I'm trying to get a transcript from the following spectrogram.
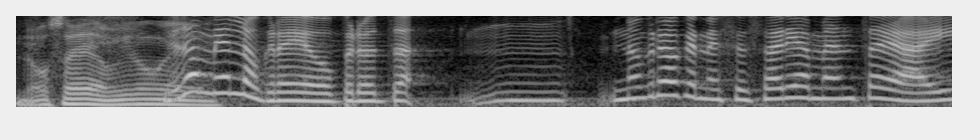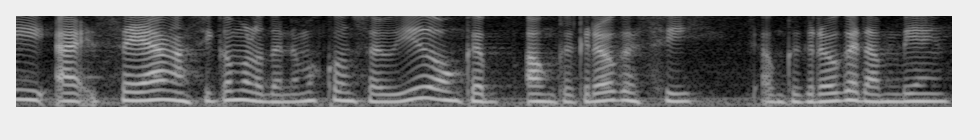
no sé, a mí no me... Yo también lo creo, pero mm, no creo que necesariamente hay- sean así como lo tenemos concebido, aunque, aunque creo que sí, aunque creo que también.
